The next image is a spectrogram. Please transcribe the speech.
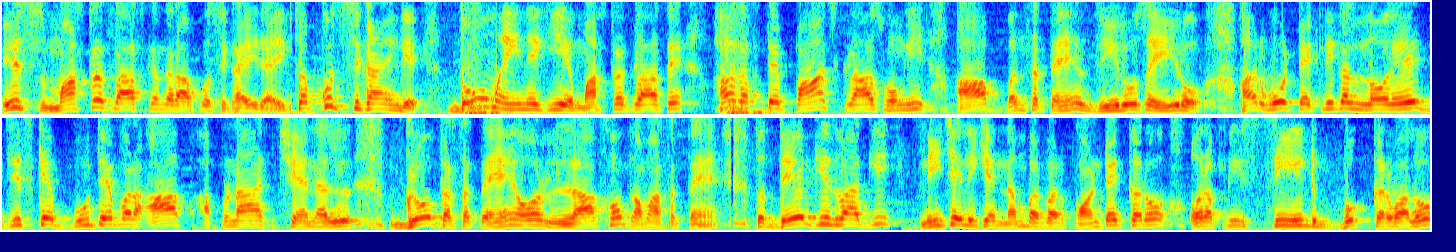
इस मास्टर क्लास के अंदर आपको सिखाई जाएगी। सब कुछ सिखाएँगे। दो महीने की ये मास्टर क्लास है। हर हफ़्ते पाँच क्लास होंगी। आप बन सकते हैं ज़ीरो से हीरो हर वो टेक्निकल नॉलेज जिसके बूते पर आप अपना चैनल ग्रो कर सकते हैं और लाखों कमा सकते हैं। तो देर किस बात की, नीचे लिखे नंबर पर कांटेक्ट करो और अपनी सीट बुक करवा लो,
